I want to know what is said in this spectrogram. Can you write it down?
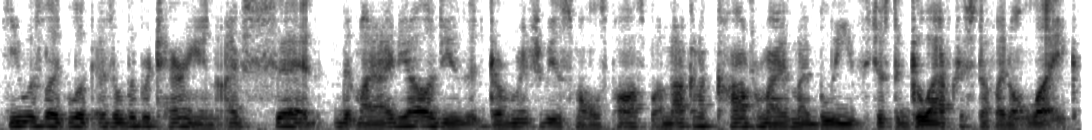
he was like, "Look, as a libertarian, I've said that my ideology is that government should be as small as possible. I'm not going to compromise my beliefs just to go after stuff I don't like.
